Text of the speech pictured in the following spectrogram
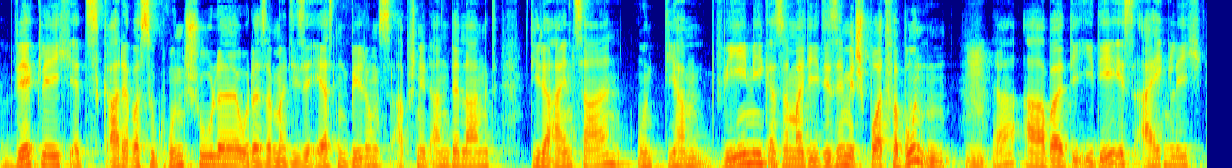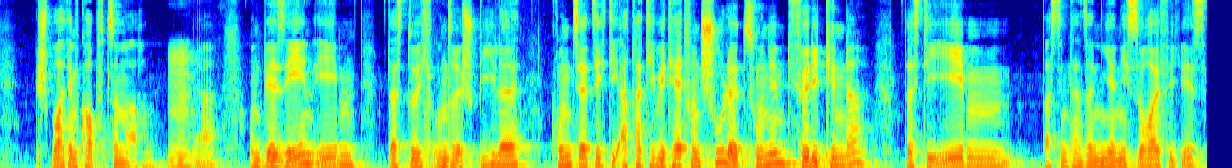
wirklich jetzt gerade was so Grundschule oder sagen wir diese ersten Bildungsabschnitt anbelangt, die da einzahlen und die haben wenig, also sagen wir mal, die, die sind mit Sport verbunden, mhm. ja, aber die Idee ist eigentlich, Sport im Kopf zu machen. Mhm. Ja? Und wir sehen eben, dass durch unsere Spiele grundsätzlich die Attraktivität von Schule zunimmt für die Kinder, dass die eben was in Tansania nicht so häufig ist,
